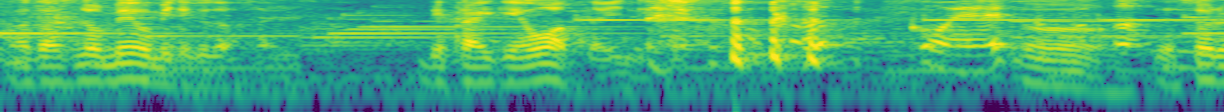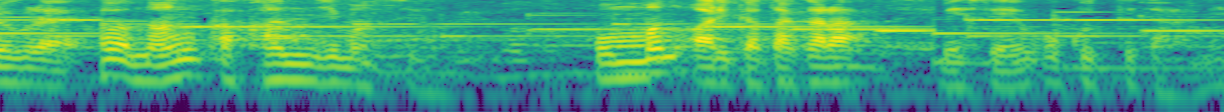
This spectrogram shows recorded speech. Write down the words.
な「私の目を見てください」で会見終わったらいいんですよ 声、うん、でそれぐらい。なんか感じますよ。ほんまのあり方から目線送ってたらね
